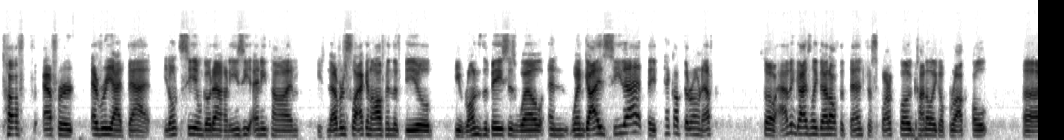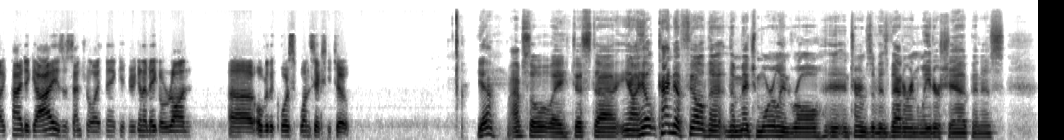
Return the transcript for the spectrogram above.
tough effort every at bat you don't see him go down easy anytime. He's never slacking off in the field. He runs the bases well. And when guys see that, they pick up their own effort. So having guys like that off the bench, a spark plug, kind of like a Brock Holt uh, kind of guy, is essential, I think, if you're going to make a run uh, over the course of 162. Yeah, absolutely. Just uh, you know, he'll kind of fill the the Mitch Moreland role in, in, terms of his veteran leadership and his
